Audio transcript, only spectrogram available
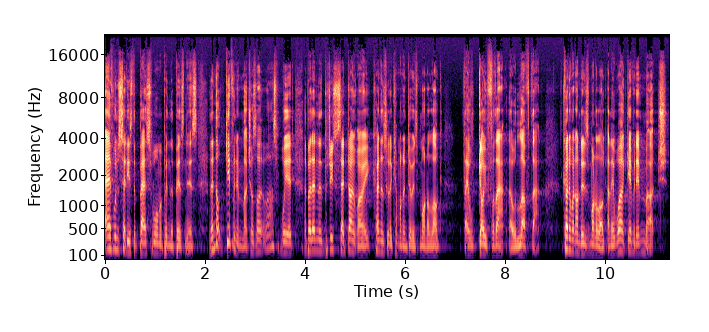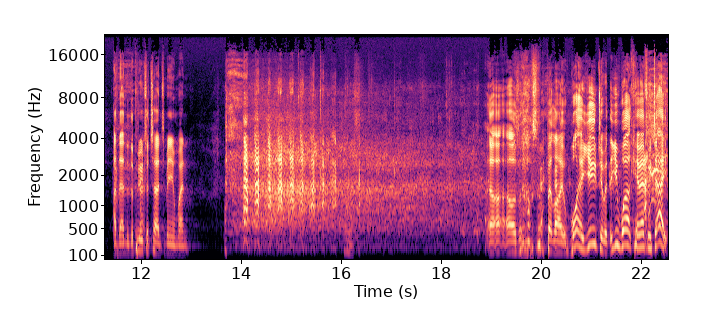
Everyone said he's the best warm-up in the business, and they're not giving him much. I was like, well, that's weird. But then the producer said, don't worry, Conan's going to come on and do his monologue. They'll go for that. They'll love that. Conan went on to his monologue, and they weren't giving him much. And then the producer turned to me and went. I, I- I was, I was a bit like, why are you doing that? You work here every day.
